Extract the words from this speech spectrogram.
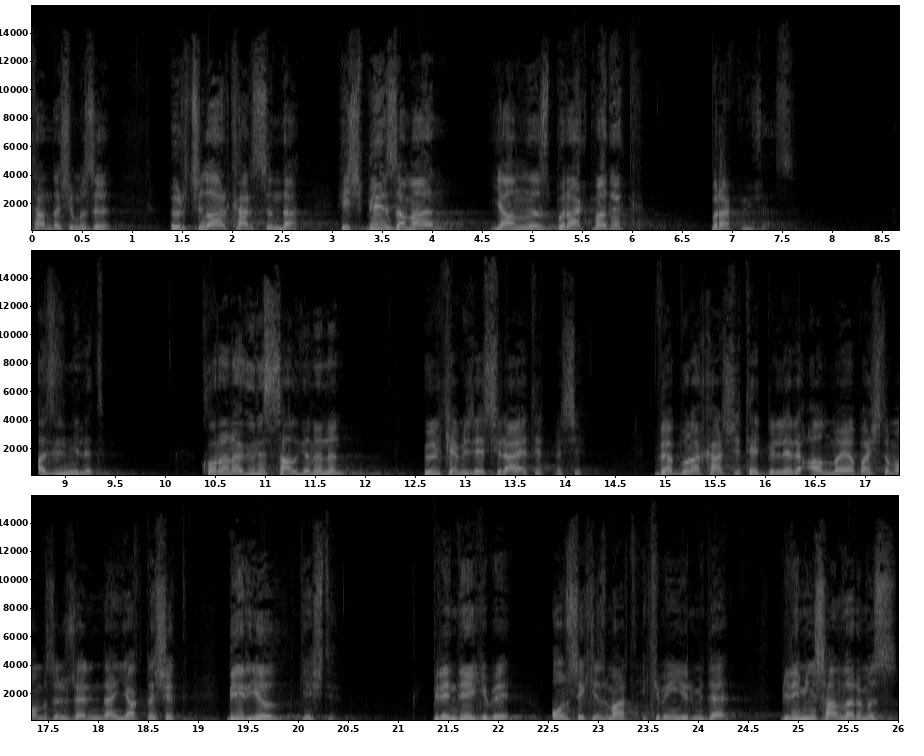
vatandaşımızı ırkçılar karşısında hiçbir zaman yalnız bırakmadık, bırakmayacağız. Aziz milletim, koronavirüs salgınının ülkemize sirayet etmesi ve buna karşı tedbirleri almaya başlamamızın üzerinden yaklaşık bir yıl geçti. Bilindiği gibi 18 Mart 2020'de bilim insanlarımız,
